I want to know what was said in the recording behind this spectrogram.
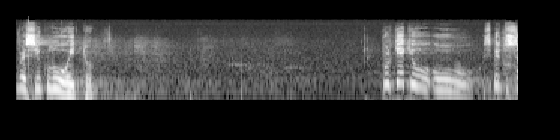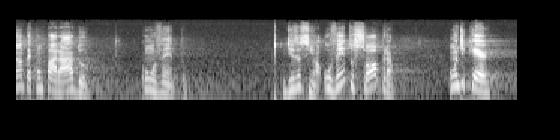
versículo 8. Por que, que o, o Espírito Santo é comparado com o vento? Diz assim: ó, o vento sopra onde quer,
